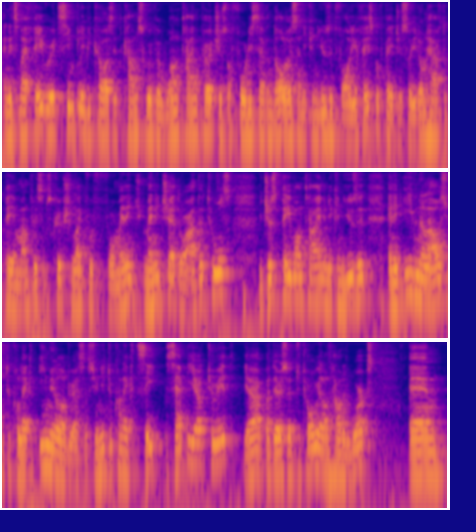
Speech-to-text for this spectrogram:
and it's my favorite simply because it comes with a one-time purchase of $47, and you can use it for all your Facebook pages. So you don't have to pay a monthly subscription like with for many many chat or other tools. You just pay one time and you can use it, and it even allows you to collect email addresses. You need to connect Zapier to it, yeah, but there's a tutorial on how that works, and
